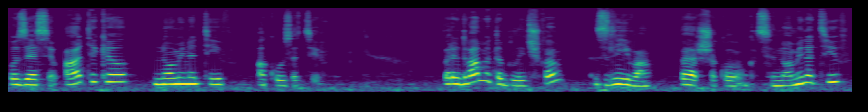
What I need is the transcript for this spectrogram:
Possessive article, nominative, accusative. Перед вами табличка. Зліва перша колонка це номінатив,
